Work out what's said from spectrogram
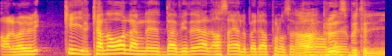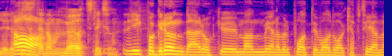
ja, det var ju Kielkanalen eh, där vid El- alltså Elbe där på något sätt. Ja, Brunnsbuttel, det är Ja. precis där de möts liksom. eh, gick på grund där och eh, man menar väl på att det var då kapten,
